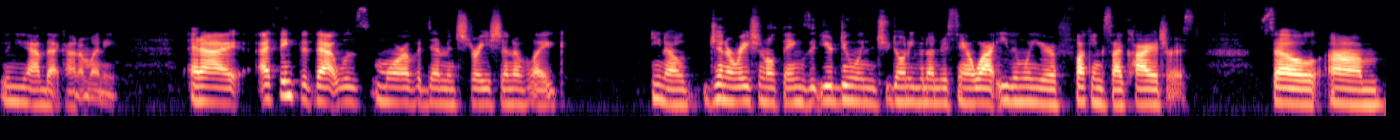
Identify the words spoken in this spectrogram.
when you have that kind of money. And I I think that that was more of a demonstration of like you know generational things that you're doing that you don't even understand why even when you're a fucking psychiatrist. So, um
